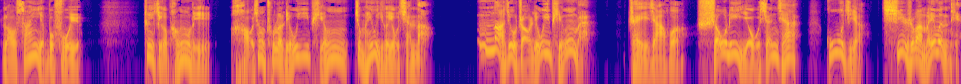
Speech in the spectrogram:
老三也不富裕，这几个朋友里好像除了刘一平就没有一个有钱的，那就找刘一平呗。这家伙手里有闲钱，估计啊七十万没问题。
